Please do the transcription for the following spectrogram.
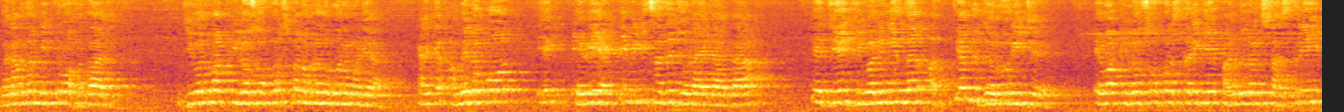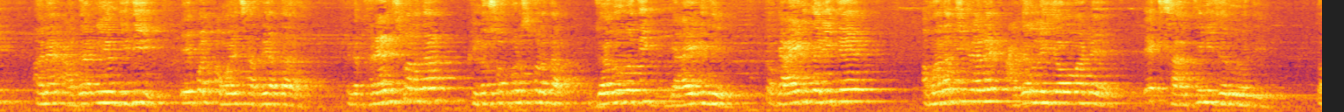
ઘણા બધા મિત્રો હતા જ. જીવનમાં ફિલોસોફર્સ પણ અમને લોકોને મળ્યા. કારણ કે અમે લોકો એક એવી એક્ટિવિટી સાથે જોડાયેલા હતા કે જે જીવનની અંદર અત્યંત જરૂરી છે. એવા ફિલોસોફર્સ તરીકે પાંડુરંગ શાસ્ત્રી અને આદરણીય દીદી એ પણ અમારી સાથે હતા. એટલે ફ્રેન્ડ્સ પણ હતા ફિલોસોફર્સ પણ હતા. જરૂર હતી ગાઈડની તો ગાઈડ તરીકે અમારા દીકરાને આગળ લઈ જવા માટે એક સાથીની જરૂર હતી. તો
